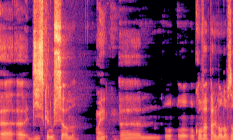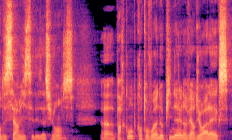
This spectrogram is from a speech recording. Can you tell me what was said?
euh, euh, disent que nous sommes. Ouais. Euh, on, on, on, convainc pas le monde en faisant des services et des assurances. Euh, par contre, quand on voit un Opinel, un Verdure Alex,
